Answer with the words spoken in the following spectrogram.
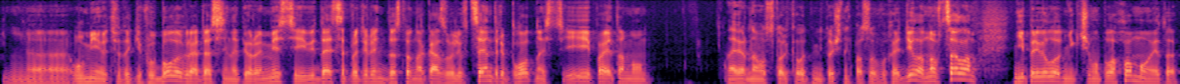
Э, умеют все-таки футбол играть, раз они на первом месте. И, видать, сопротивление достойно оказывали в центре, плотность. И поэтому, наверное, вот столько вот неточных пасов выходило. Но в целом не привело ни к чему плохому это.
